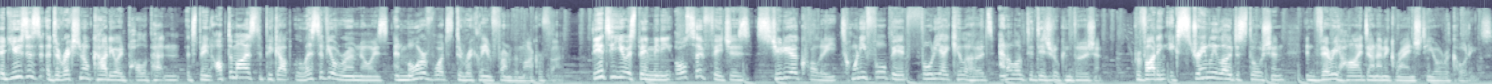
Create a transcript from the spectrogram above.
It uses a directional cardioid polar pattern that's been optimized to pick up less of your room noise and more of what's directly in front of the microphone. The NT USB Mini also features studio quality 24-bit 48kHz analog to digital conversion, providing extremely low distortion and very high dynamic range to your recordings.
